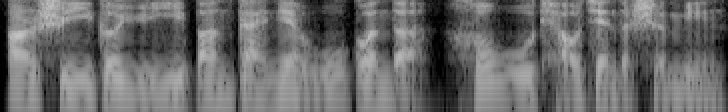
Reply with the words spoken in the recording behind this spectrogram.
而是一个与一般概念无关的和无条件的神明。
